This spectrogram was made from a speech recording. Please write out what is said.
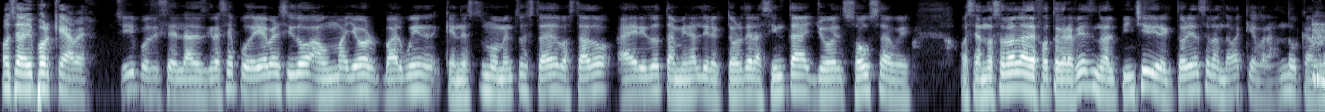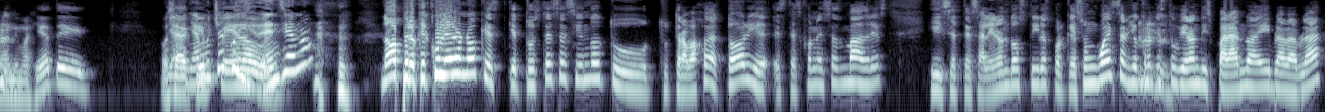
O sea, ¿y por qué? A ver. Sí, pues dice, la desgracia podría haber sido aún mayor. Baldwin, que en estos momentos está devastado, ha herido también al director de la cinta, Joel Sousa, güey. O sea, no solo a la de fotografía, sino al pinche director ya se lo andaba quebrando, cabrón. Imagínate. O ya, sea, ya qué mucha pedo, coincidencia, ¿no? No, pero qué culero, ¿no? Que, que tú estés haciendo tu, tu trabajo de actor y estés con esas madres y se te salieron dos tiros porque es un western. Yo creo que estuvieron disparando ahí, bla, bla, bla.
